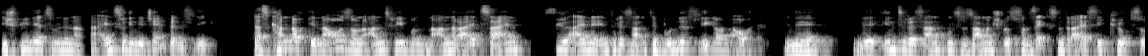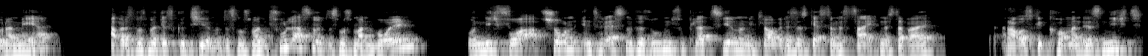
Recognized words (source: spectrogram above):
die spielen jetzt um den Einzug in die Champions League. Das kann doch genauso ein Antrieb und ein Anreiz sein für eine interessante Bundesliga und auch eine, eine interessanten Zusammenschluss von 36 Clubs oder mehr. Aber das muss man diskutieren und das muss man zulassen und das muss man wollen und nicht vorab schon Interessen versuchen zu platzieren. Und ich glaube, das ist gestern das Zeichen, das dabei rausgekommen ist, nicht,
